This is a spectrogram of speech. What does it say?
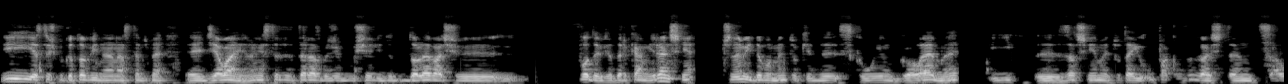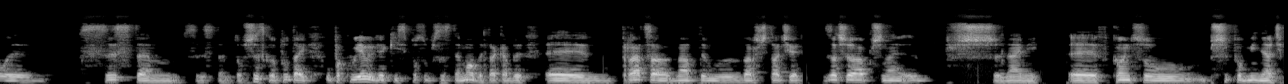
i jesteśmy gotowi na następne działanie. No niestety teraz będziemy musieli dolewać wody wiaderkami ręcznie, przynajmniej do momentu, kiedy skołują golemy i zaczniemy tutaj upakowywać ten cały system, system, to wszystko tutaj upakujemy w jakiś sposób systemowy, tak aby e, praca na tym warsztacie zaczęła przynajmniej, przynajmniej w końcu przypominać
